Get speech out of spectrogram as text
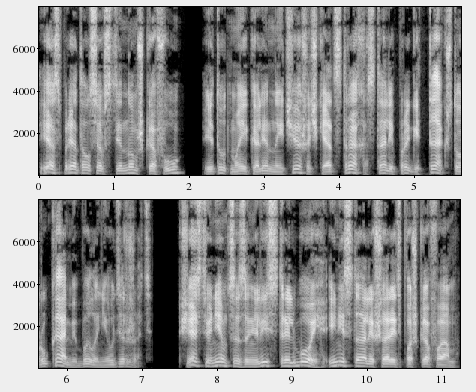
Я спрятался в стенном шкафу, и тут мои коленные чашечки от страха стали прыгать так, что руками было не удержать. К счастью, немцы занялись стрельбой и не стали шарить по шкафам,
